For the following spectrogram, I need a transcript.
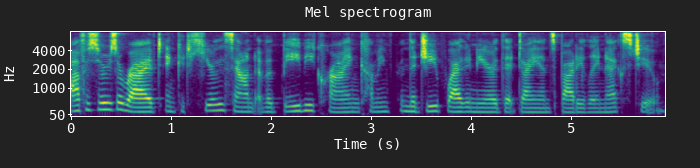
Officers arrived and could hear the sound of a baby crying coming from the Jeep Wagoneer that Diane's body lay next to.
